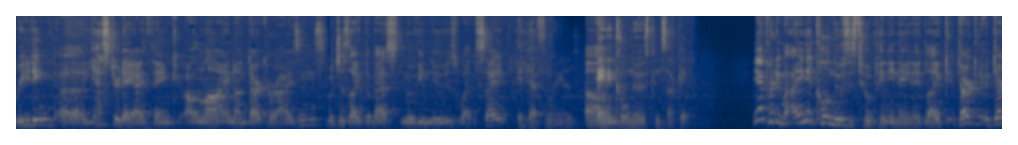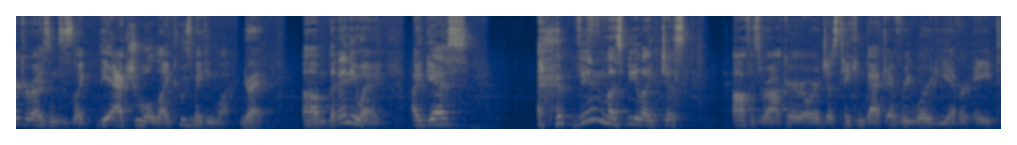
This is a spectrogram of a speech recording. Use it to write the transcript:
reading uh, yesterday, I think, online on Dark Horizons, which is like the best movie news website. It definitely is. Um, Ain't it cool news? Can suck it. Yeah, pretty much. Ain't it cool news is too opinionated. Like Dark Dark Horizons is like the actual like who's making what. Right. Um, but anyway, I guess Vin must be like just off his rocker or just taking back every word he ever ate.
